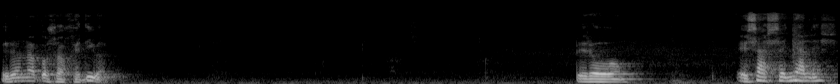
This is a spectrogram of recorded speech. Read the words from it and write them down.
Era una cosa objetiva. Pero esas señales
